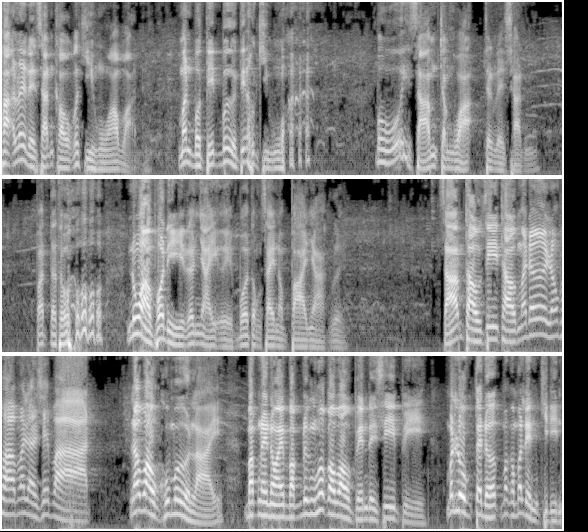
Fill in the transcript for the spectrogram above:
พระเลยได้สันเขาก็ขี่หัวบาดมันบติดบื้อที่เราขี่หัวโอ้ยสามจังหวะ จังเลยสัน ปัตตะโทนัวพอดีแล้วใหญ่เอ่ยบ่ต้องใส่น้ำปลาอยากเลย สามเท่าสี่เท่ามาเด้อหลวงพ่อมาเลยใช่บาท แล้วเว้าคู่มือหลาย บักหน่อยๆบักดึงหัวก็เว้าเป็นได้สี่ปี มันลูกแต่เด็กมันก็มาเล่นขี้ดิน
